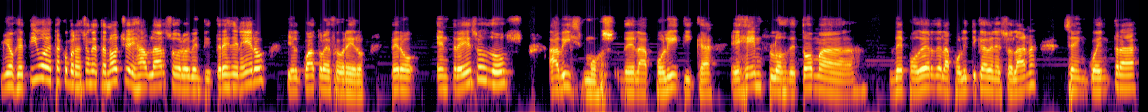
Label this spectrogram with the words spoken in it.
Mi objetivo de esta conversación de esta noche es hablar sobre el 23 de enero y el 4 de febrero, pero entre esos dos abismos de la política, ejemplos de toma de poder de la política venezolana, se encuentra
